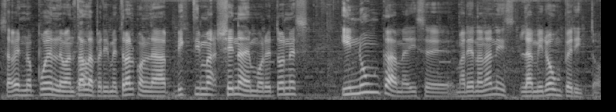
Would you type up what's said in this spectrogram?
¿sabes? No pueden levantar la perimetral con la víctima llena de moretones y nunca, me dice Mariana Nanis, la miró un perito.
